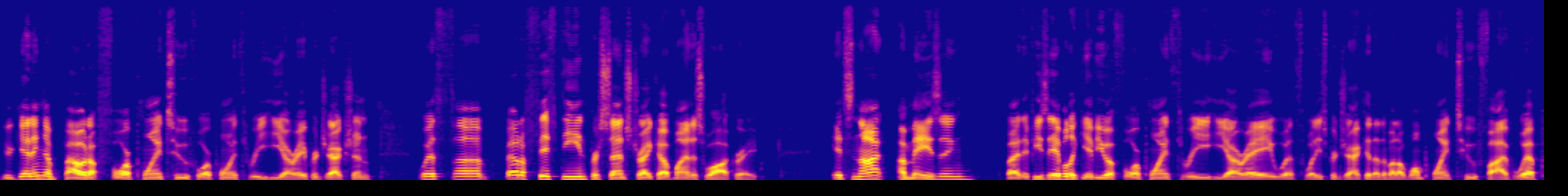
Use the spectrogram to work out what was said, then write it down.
you're getting about a 4.2, 4.3 ERA projection with uh, about a 15% strikeout minus walk rate. It's not amazing but if he's able to give you a 4.3 ERA with what he's projected at about a 1.25 whip,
